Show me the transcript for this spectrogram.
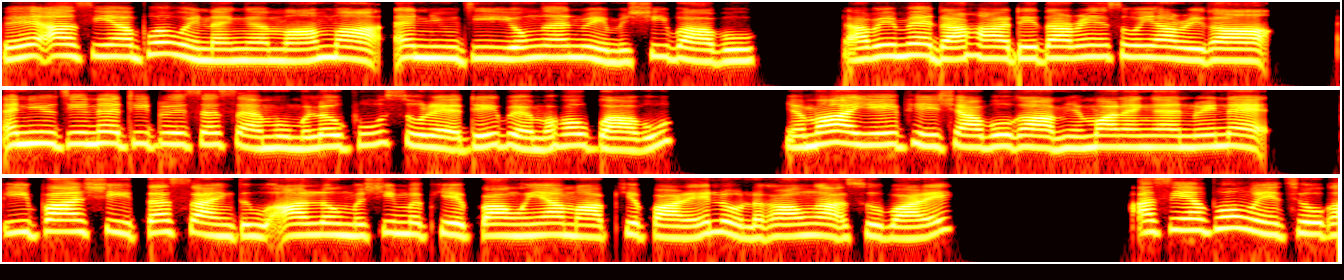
ဘယ်အာဆီယံဖွဲ့ဝင်နိုင်ငံမှာမှ NUG ရုံးခန်းတွေမရှိပါဘူး။ဒါပေမဲ့ဒါဟာဒေတာရင်းအစိုးရတွေက NUG နဲ့ထိတွေ့ဆက်ဆံမှုမလုပ်ဘူးဆိုတဲ့အဓိပ္ပာယ်မဟုတ်ပါဘူး။မြမအရေးဖြေရှာဖို့ကမြန်မာနိုင်ငံတွင်းနဲ့ပြည်ပရှိသက်ဆိုင်သူအလုံးမရှိမဖြစ်ပါဝင်ရမှာဖြစ်ပါတယ်လို့၎င်းကဆိုပါတယ်။အာဆီယံဖွဲ့ဝင်ချို့က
